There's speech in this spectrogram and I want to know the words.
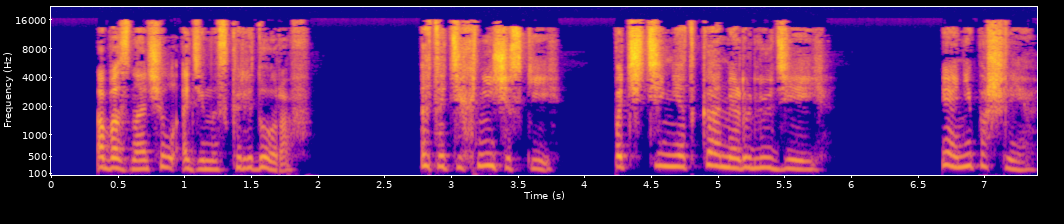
— обозначил один из коридоров. «Это технический. Почти нет камер и людей». И они пошли.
